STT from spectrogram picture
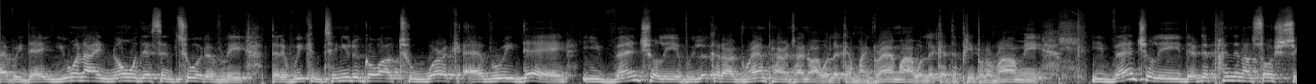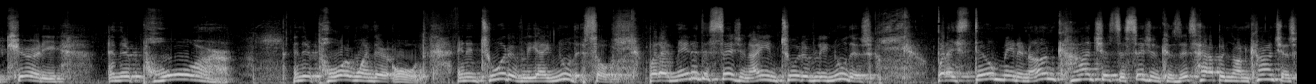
every day, you and I know this intuitively that if we continue to go out to work every day, eventually, if we look at our grandparents, I know I would look at my grandma, I would look at the people around me, eventually they're dependent on Social Security and they're poor. And they're poor when they're old. And intuitively, I knew this. So, but I made a decision. I intuitively knew this, but I still made an unconscious decision because this happened unconscious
